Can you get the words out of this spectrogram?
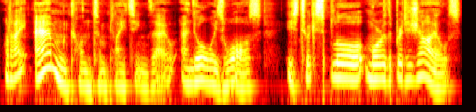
What I am contemplating, though, and always was, is to explore more of the British Isles.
